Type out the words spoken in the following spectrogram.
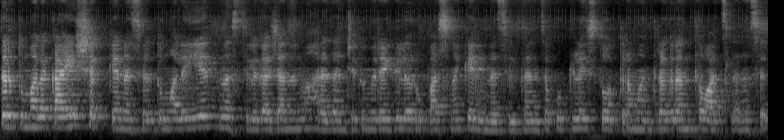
तर तुम्हाला काही शक्य नसेल तुम्हाला येत नसतील गजानन महाराजांची तुम्ही रेग्युलर उपासना केली नसेल त्यांचं कुठलंही स्तोत्र मंत्र ग्रंथ वाचला नसेल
